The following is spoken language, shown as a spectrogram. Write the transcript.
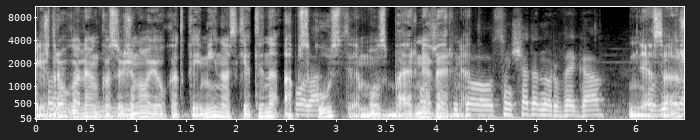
iš draugo Lenko sužinojau, kad kaimynas ketina apskūsti mus Berne Verne. Nes aš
